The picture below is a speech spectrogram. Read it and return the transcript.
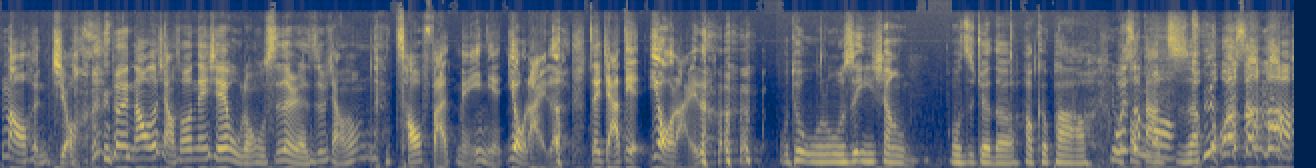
闹很久，对，然后我就想说，那些舞龙舞狮的人是不是想说嗯超烦，每一年又来了，这家店又来了，我对舞龙舞狮印象，我只觉得好可怕哦，为什么大只啊？为什么？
